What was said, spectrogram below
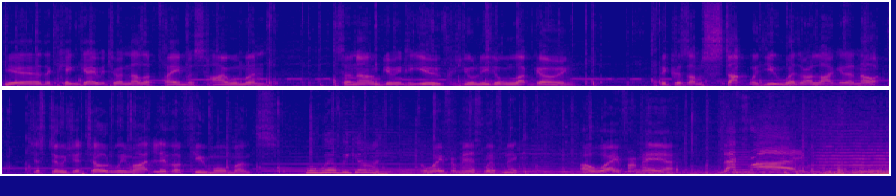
Yeah, the king gave it to another famous highwayman. So now I'm giving it to you, because you'll need all luck going. Because I'm stuck with you whether I like it or not. Just do as you're told, we might live a few more months. Well, where are we going? Away from here, Swift Nick. Away from here. Let's ride!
